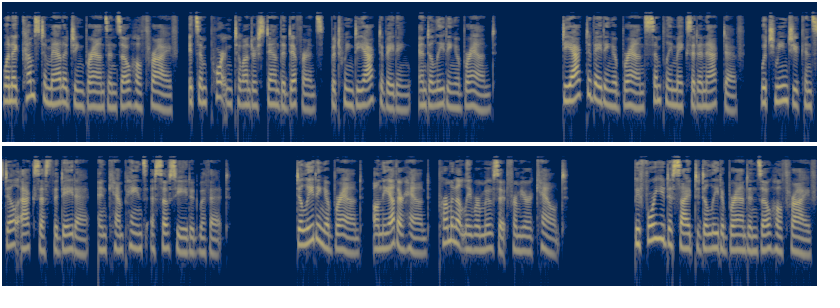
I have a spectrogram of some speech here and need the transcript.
When it comes to managing brands in Zoho Thrive, it's important to understand the difference between deactivating and deleting a brand. Deactivating a brand simply makes it inactive, which means you can still access the data and campaigns associated with it. Deleting a brand, on the other hand, permanently removes it from your account. Before you decide to delete a brand in Zoho Thrive,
